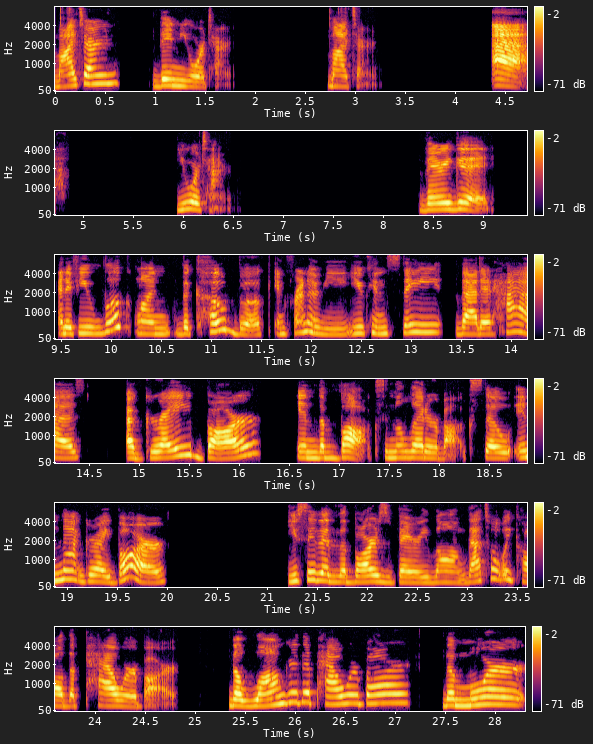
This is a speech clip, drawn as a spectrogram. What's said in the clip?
My turn, then your turn. My turn. Ah, your turn. Very good. And if you look on the code book in front of you, you can see that it has a gray bar in the box, in the letter box. So in that gray bar, you see that the bar is very long. That's what we call the power bar. The longer the power bar, the more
